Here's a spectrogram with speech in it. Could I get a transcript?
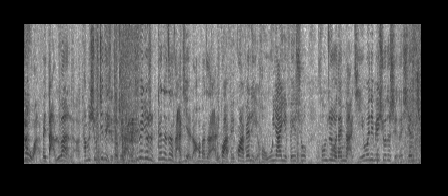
奏啊被打乱了啊，他们修机的节奏被打乱。这边就是跟着这个杂技，然后把这杂技挂飞，挂飞了以后，乌鸦一飞收，封最后带密码机，因为那边修的谁呢？先知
